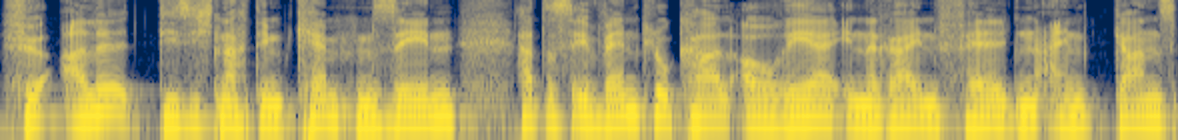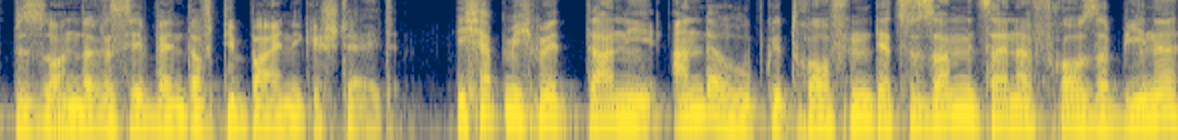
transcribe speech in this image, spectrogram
für alle, die sich nach dem Campen sehen, hat das Eventlokal Aurea in Rheinfelden ein ganz besonderes Event auf die Beine gestellt. Ich habe mich mit Danny Underhub getroffen, der zusammen mit seiner Frau Sabine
